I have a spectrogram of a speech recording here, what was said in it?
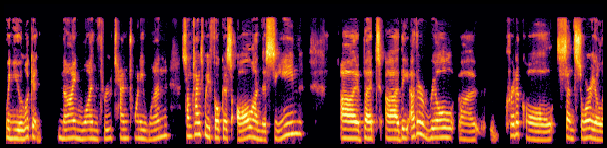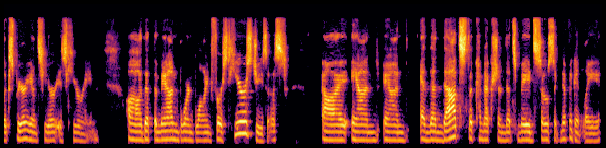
when you look at 9 1 through 10 21 sometimes we focus all on the scene uh, but uh, the other real uh, critical sensorial experience here is hearing. Uh, that the man born blind first hears Jesus, uh, and and and then that's the connection that's made so significantly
